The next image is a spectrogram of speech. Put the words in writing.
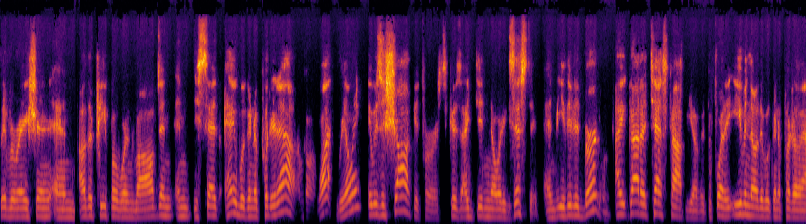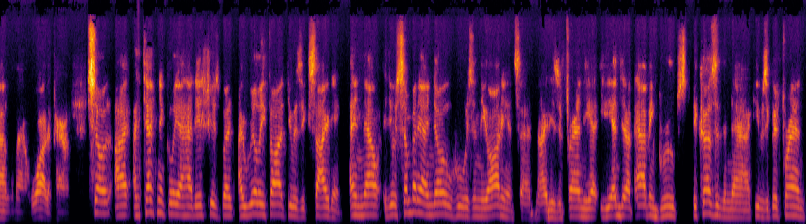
Liberation, and other people were involved. And, and he said, Hey, we're going to put it out. I'm going, What? Really? It was a shock at first because I didn't know it existed. And either did Berton. I got a test copy of it before they, even though they were going to put it out no matter what, apparently. So I, I technically I had issues, but I really thought it was exciting. And now there was somebody I know who was in the audience that night. He's a friend. He, he ended up having groups because of the knack. He was a good friend.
